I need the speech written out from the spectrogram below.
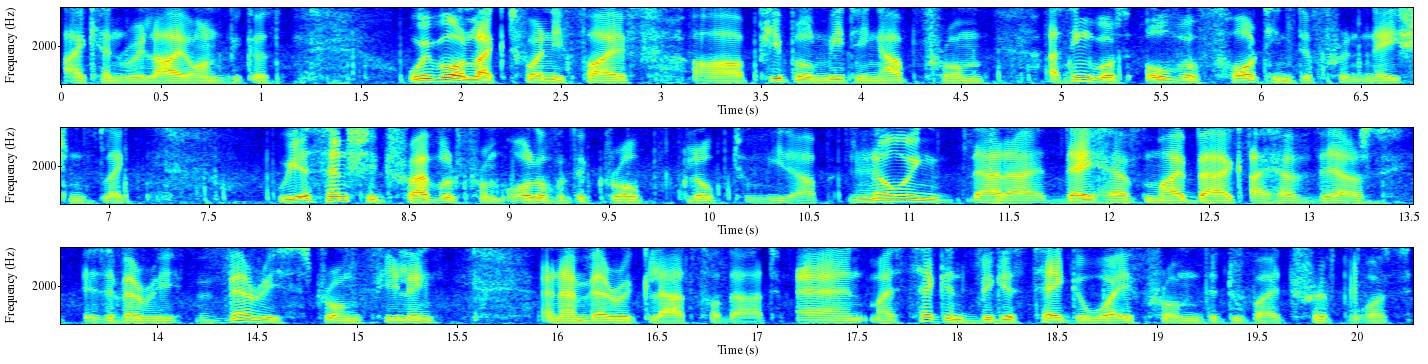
I can rely on because we were like 25 uh, people meeting up from, I think it was over 14 different nations. Like we essentially traveled from all over the globe, to meet up. Knowing that I, they have my back, I have theirs is a very, very strong feeling and I'm very glad for that. And my second biggest takeaway from the Dubai trip was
